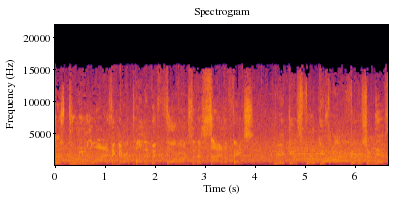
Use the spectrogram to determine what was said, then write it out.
Just brutalizing their opponent with forearms to the side of the face. Rick is focused on finishing this.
